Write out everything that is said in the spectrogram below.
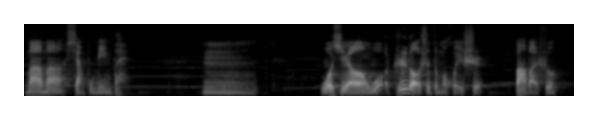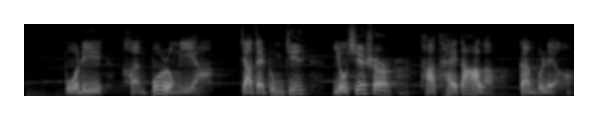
妈妈想不明白。嗯，我想我知道是怎么回事。爸爸说：“玻璃很不容易啊，夹在中间，有些事儿它太大了，干不了；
